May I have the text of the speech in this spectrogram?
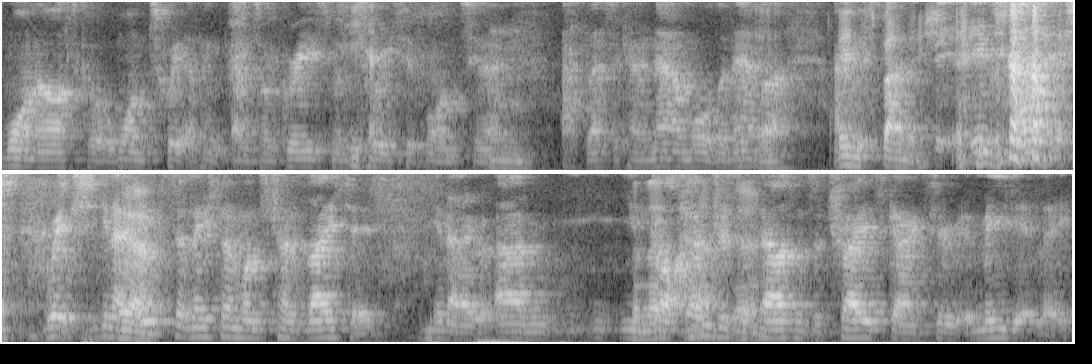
one article, one tweet, I think Anton Griezmann Yeah. tweeted once, you know, Mm. Atletico now more than ever. And In Spanish. in Spanish, which you know Yeah. instantly someone's translated. You know, um, you've got hundreds of thousands of trades going through immediately,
